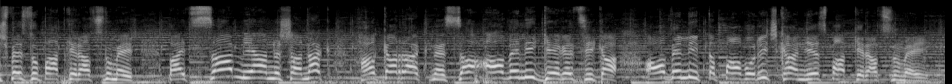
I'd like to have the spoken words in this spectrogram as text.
ինչպես դու պատկերացնում ես, բայց սա միանշանակ հակառակն է, սա ավելի գեղեցիկ է, ավելի տպավորիչ, քան ես պատկերացնում էի։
